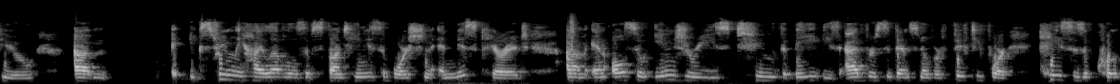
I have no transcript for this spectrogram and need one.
to um, extremely high levels of spontaneous abortion and miscarriage, um, and also injuries to the babies, adverse events, in over 54 cases of quote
